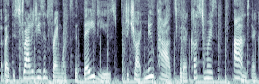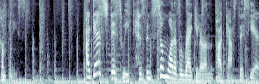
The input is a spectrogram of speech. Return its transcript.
about the strategies and frameworks that they've used to chart new paths for their customers and their companies. Our guest this week has been somewhat of a regular on the podcast this year,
